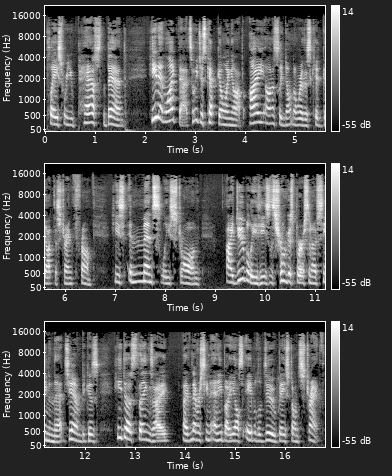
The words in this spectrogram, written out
place where you pass the bend. He didn't like that, so he just kept going up. I honestly don't know where this kid got the strength from. He's immensely strong. I do believe he's the strongest person I've seen in that gym because he does things I, I've never seen anybody else able to do based on strength.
